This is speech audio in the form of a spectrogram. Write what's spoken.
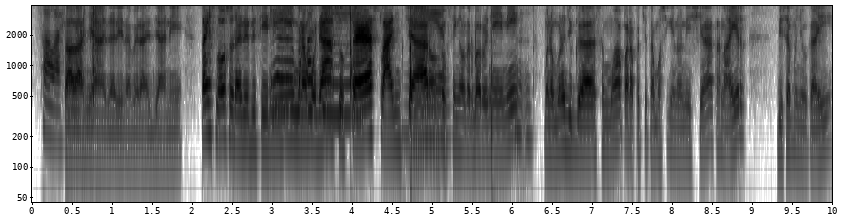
Salah. salahnya dari Nabila Anjani. Thanks loh sudah ada di sini. Iya, Mudah-mudahan sukses, lancar Amin. untuk single terbarunya ini. Mudah-mudahan juga semua para pecinta musik Indonesia tanah air bisa menyukai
